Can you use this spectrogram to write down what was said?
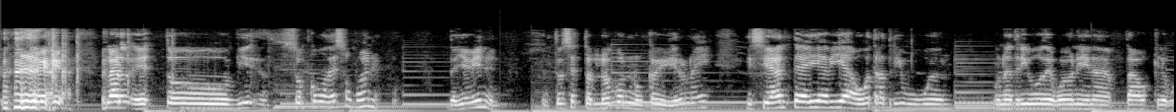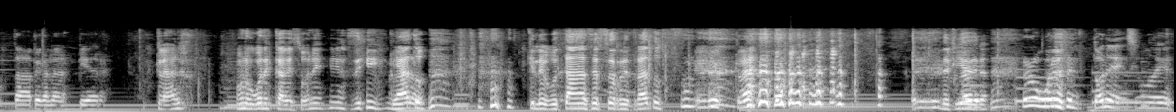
claro, estos son como de esos po. de allá vienen. Entonces estos locos nunca vivieron ahí. Y si antes ahí había otra tribu, weón. Una tribu de weones inadaptados que les gustaba pegarle a las piedras. Claro. Unos buenos cabezones, así, Claro. gatos, que les gustaban hacerse retratos Claro. de piedra. Pero los buenos frentones, así como de.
